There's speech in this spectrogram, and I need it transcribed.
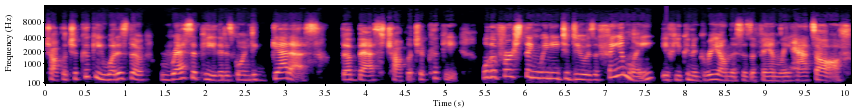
chocolate chip cookie? What is the recipe that is going to get us the best chocolate chip cookie? Well, the first thing we need to do as a family, if you can agree on this as a family, hats off.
